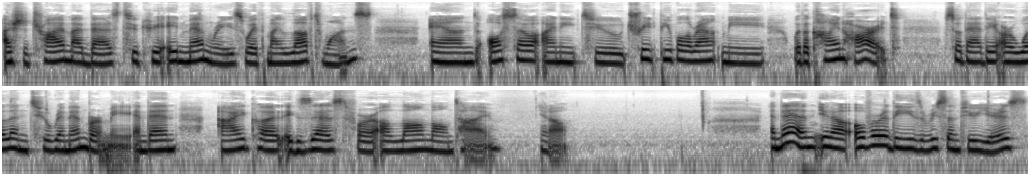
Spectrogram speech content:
I should try my best to create memories with my loved ones. And also, I need to treat people around me with a kind heart so that they are willing to remember me. And then I could exist for a long, long time, you know. And then, you know, over these recent few years,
